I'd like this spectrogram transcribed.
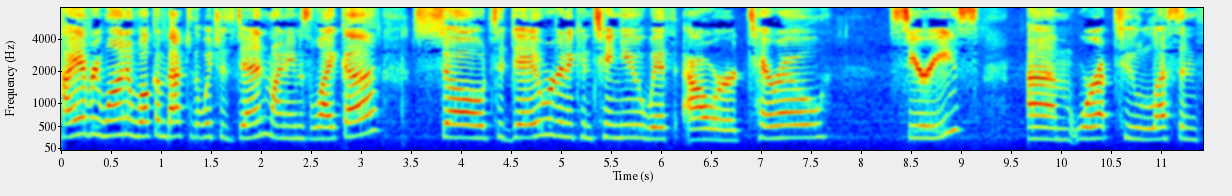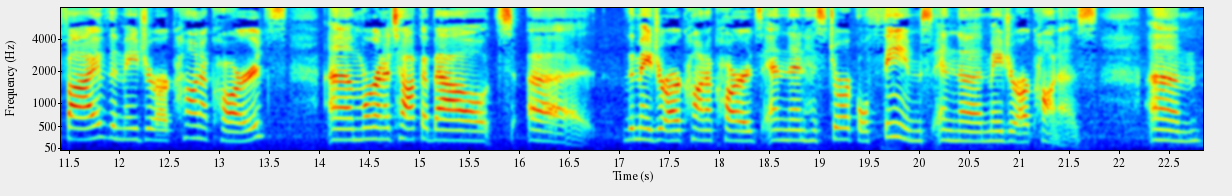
Hi, everyone, and welcome back to the Witch's Den. My name is Leica. So, today we're going to continue with our tarot series. Um, we're up to lesson five, the major arcana cards. Um, we're going to talk about uh, the major arcana cards and then historical themes in the major arcanas. Um,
